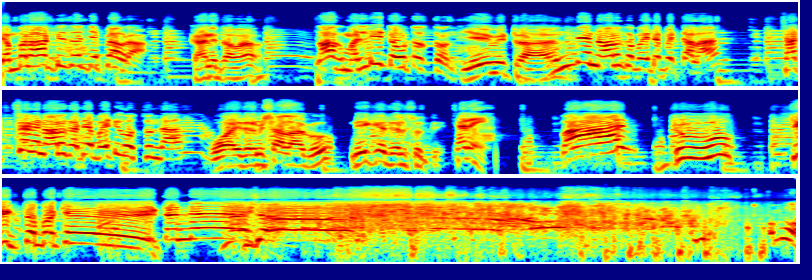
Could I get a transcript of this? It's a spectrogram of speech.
జంబలాటిజం చెప్పావురా. కానిద్దామా నాకు మళ్ళీ డౌట్ వస్తుంది. ఏమిట్రా? ముందే నాలుగు బయట పెట్టాలా? చచ్చగా నాలుగు అదే బయటకు వస్తుందా? ఓ ఐదు నిమిషాలు ఆగు నీకే తెలుసుద్ది. సరే. One two kick the bucket అమ్మో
